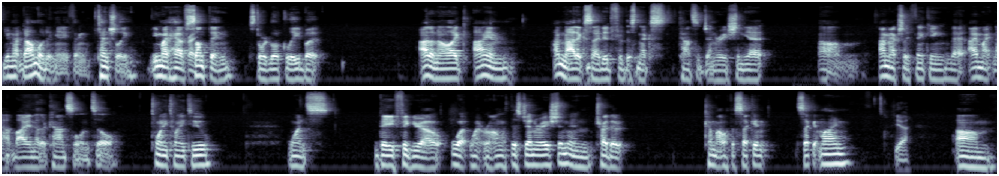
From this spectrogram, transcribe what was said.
you're not downloading anything potentially. You might have Right. something stored locally, but I don't know. Like I am, I'm not excited for this next console generation yet. Um, I'm actually thinking that I might not buy another console until 2022, once they figure out what went wrong with this generation and try to come out with a second second line. Yeah. Um,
